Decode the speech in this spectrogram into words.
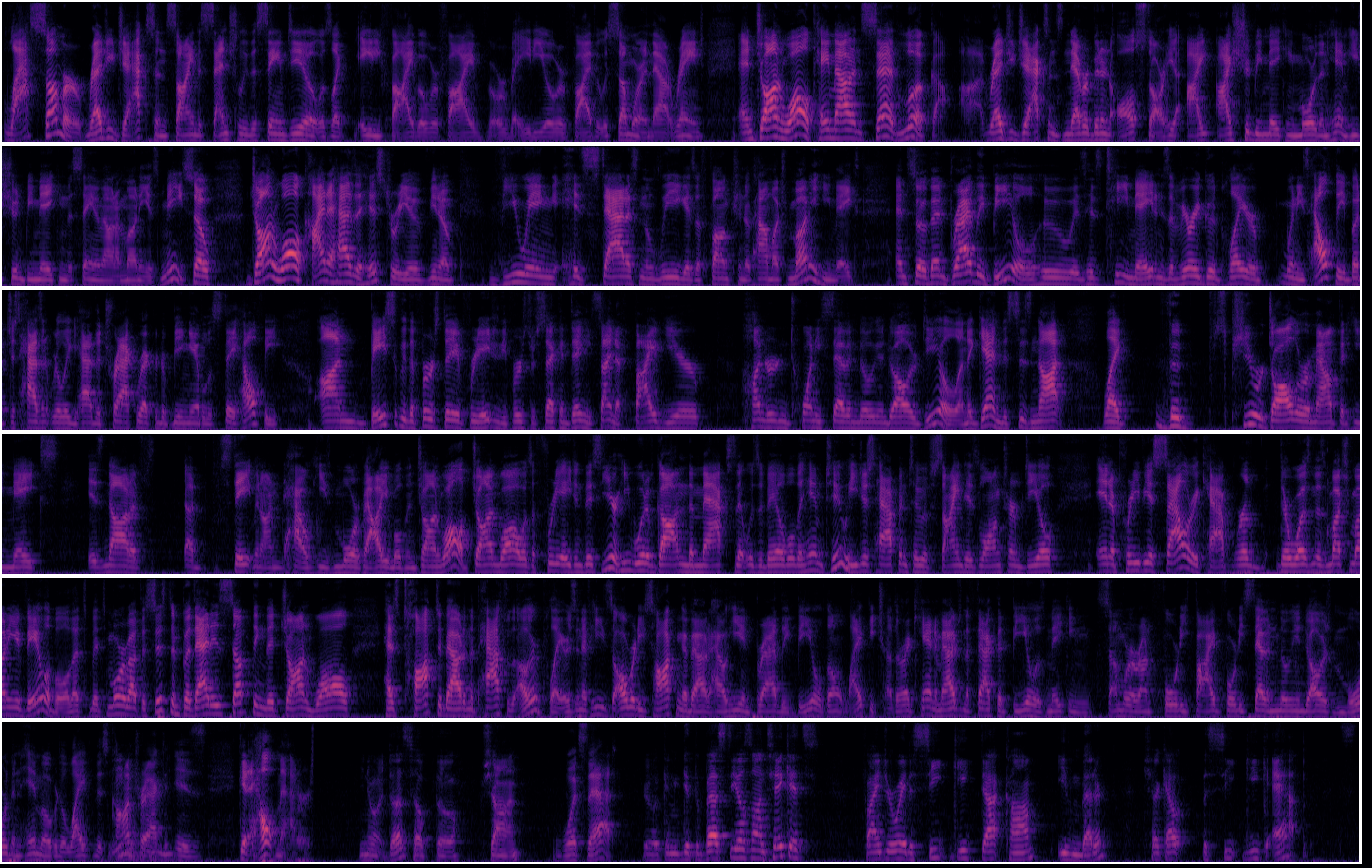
last summer, Reggie Jackson signed essentially the same deal. It was like 85 over 5 or 80 over 5. It was somewhere in that range. And John Wall came out and said, look, uh, Reggie Jackson's never been an all star. I, I should be making more than him. He shouldn't be making the same amount of money as me. So John Wall kind of has a history of, you know, viewing his status in the league as a function of how much money he makes. And so then Bradley Beal, who is his teammate and is a very good player when he's healthy, but just hasn't really had the track record of being able to stay healthy, on basically the first day of free agency, first or second day, he signed a five year, $127 million deal. And again, this is not like the pure dollar amount that he makes is not a a statement on how he's more valuable than John Wall. If John Wall was a free agent this year, he would have gotten the max that was available to him too. He just happened to have signed his long-term deal in a previous salary cap where there wasn't as much money available. That's it's more about the system, but that is something that John Wall has talked about in the past with other players. And if he's already talking about how he and Bradley Beal don't like each other, I can't imagine the fact that Beal is making somewhere around 45, 47 million dollars more than him over the life of this contract yeah. is going to help matters. You know it does help though, Sean. What's that? You're looking to get the best deals on tickets. Find your way to SeatGeek.com. Even better, check out the SeatGeek app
